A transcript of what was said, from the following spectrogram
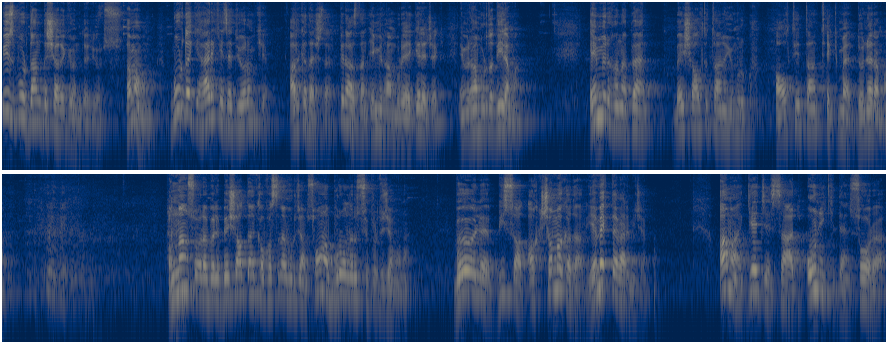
biz buradan dışarı gönderiyoruz. Tamam mı? Buradaki herkese diyorum ki arkadaşlar birazdan Emirhan buraya gelecek. Emirhan burada değil ama. Emirhan'a ben 5-6 tane yumruk, 6 tane tekme döner ama. Ondan sonra böyle 5-6 tane kafasına vuracağım. Sonra buraları süpürteceğim ona. Böyle bir saat akşama kadar yemek de vermeyeceğim. Ama gece saat 12'den sonra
